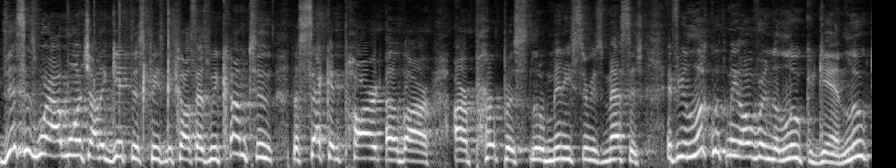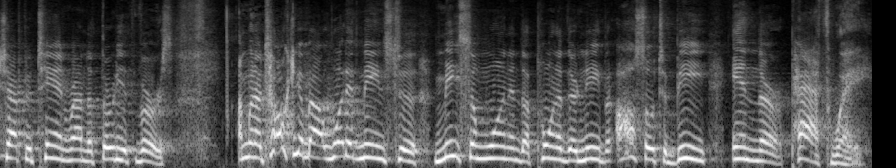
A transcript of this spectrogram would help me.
This is where I want y'all to get this piece because as we come to the second part of our, our purpose little mini series message, if you look with me over into Luke again, Luke chapter 10, around the 30th verse, I'm going to talk to you about what it means to meet someone in the point of their need, but also to be in their pathway.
